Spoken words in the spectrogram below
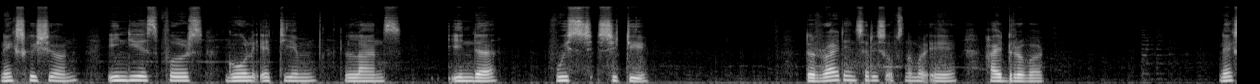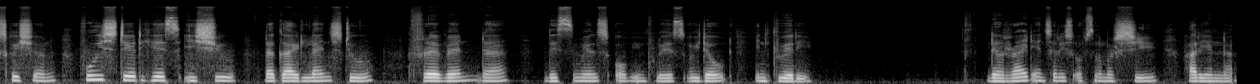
Next question, India's first gold ATM lands in the which city? The right answer is option number A Hyderabad. Next question Who state has issued the guidelines to prevent the decimals of influence without inquiry? The right answer is option number C Haryana.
